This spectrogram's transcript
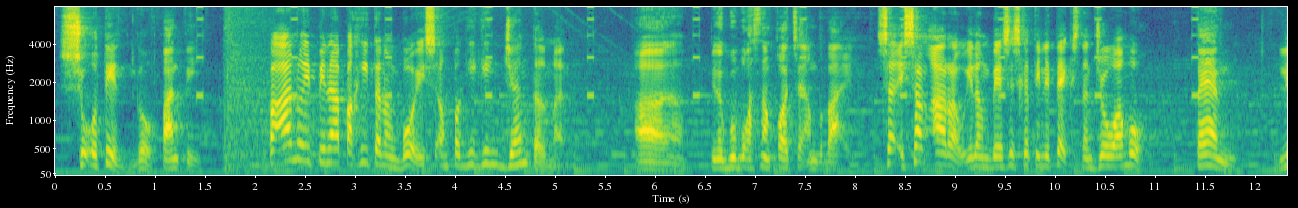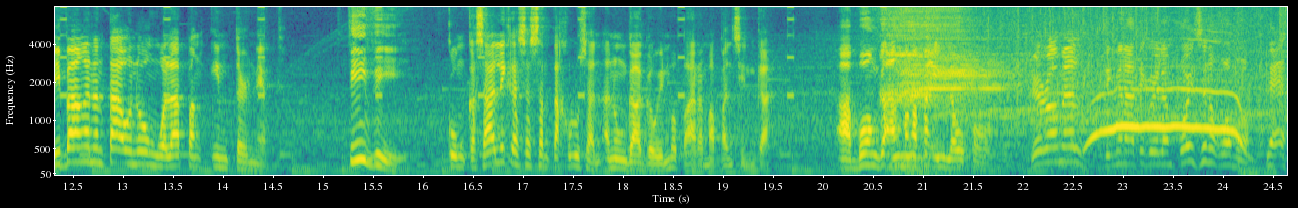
suotin? Go. Panty. Paano ipinapakita ng boys ang pagiging gentleman? Ah, pinagbubukas ng kotse ang babae. Sa isang araw, ilang beses ka tinitext ng jowa mo? Ten. Libangan ng tao noong wala pang internet. TV. Kung kasali ka sa Santa Cruzan, anong gagawin mo para mapansin ka? Ah, bongga ang mga pailaw ko. Kuya Romel, tignan natin kung ilang points na mo. Yes.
